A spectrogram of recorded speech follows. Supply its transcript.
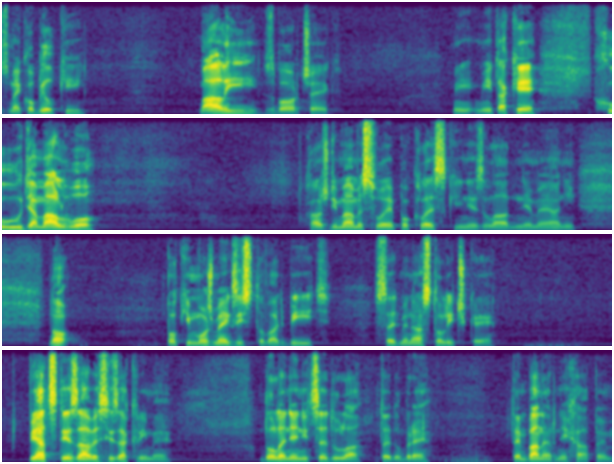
Sme kobylky, malý zborček, my, my také chúď a malvo, každý máme svoje poklesky, nezvládneme ani... No, pokým môžeme existovať, byť, sedme na stoličke, viac tie závesy zakríme, dole není cedula, to je dobré, ten banner nechápem,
